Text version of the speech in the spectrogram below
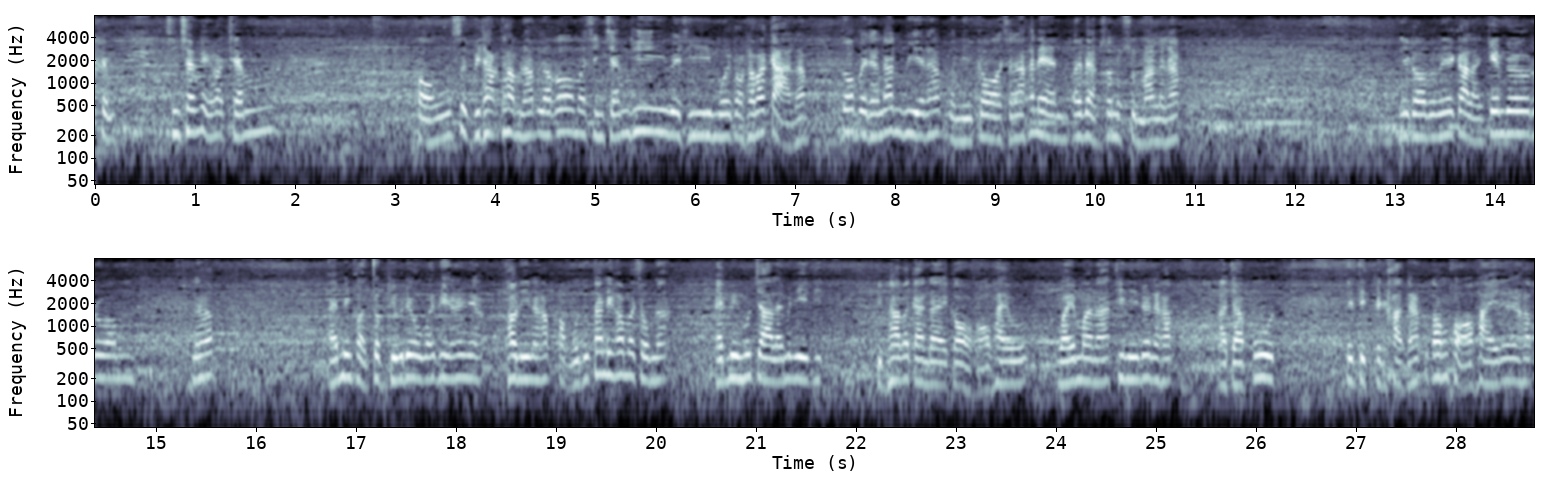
เข็มชิงแชมป์เข็มขัดแชมป์ของศึกพิทักษ์ธรรมนะครับ แล้วก็มาชิงแชมป์ที่เวทีมวยกองทัพอากาศนะครับ ก็เป็นทางด้านเวียนะครับ วันนี้ก็ชนะคะแนนไปแบบสนุกสุดมันเลยนะครับ นี่ก็เป็นบรรยากาศหลังเกมโดยรวมนะครับ แอดมินขอจบคลิปวิดีโอไว้เพียงเท่านี้เท่านี้นะครับ ขอบคุณทุกท่านที่เข้ามาชมนะ แอดมินพูดจาอะไรไม่ดีผิดพลาดประการใดก็ขออภัยไว้มานะที่นี้ด้วยนะครับ อาจจะพูดติดติดเป็นขัดนะครับ ต้องขออภัยด้วยนะครับ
